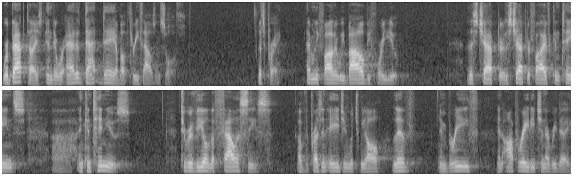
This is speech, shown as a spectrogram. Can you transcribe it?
were baptized, and there were added that day about 3,000 souls. Let's pray. Heavenly Father, we bow before you. This chapter, this chapter 5, contains uh, and continues to reveal the fallacies of the present age in which we all live and breathe and operate each and every day.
